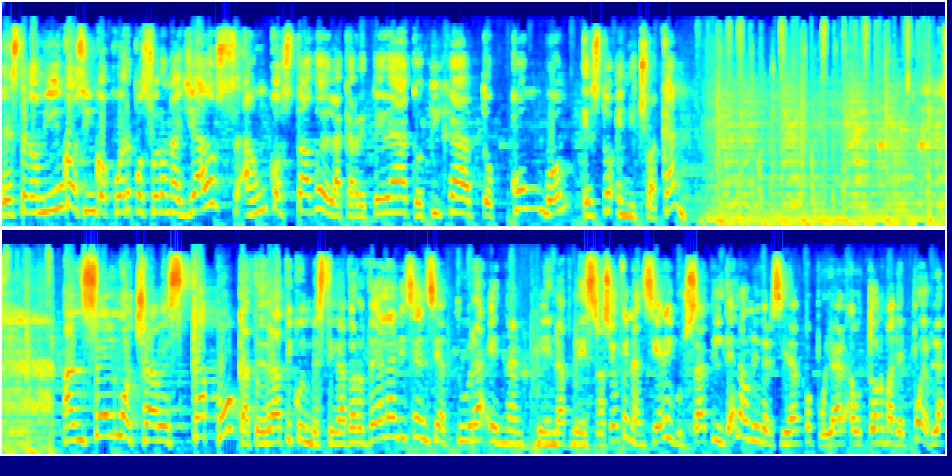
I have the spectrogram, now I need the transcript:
Este domingo, cinco cuerpos fueron hallados a un costado de la carretera Cotija-Tocombo, esto en Michoacán. Anselmo Chávez Capo, catedrático investigador de la licenciatura en, en, Administración Financiera y Bursátil de la Universidad Popular Autónoma de Puebla,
